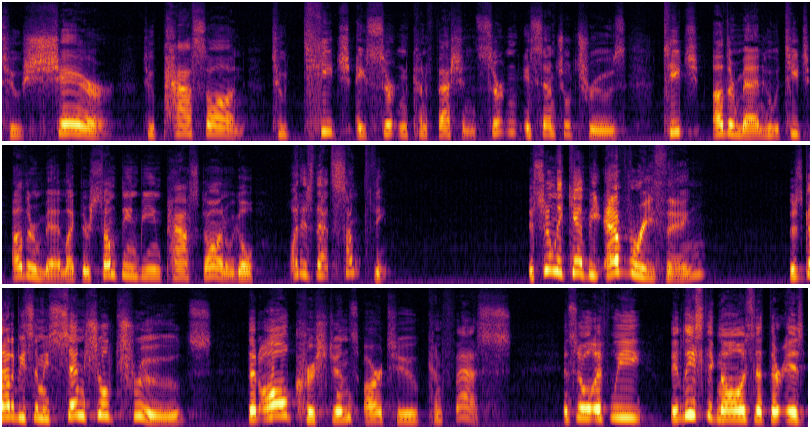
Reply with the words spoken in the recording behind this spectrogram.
to share, to pass on, to teach a certain confession, certain essential truths, teach other men who would teach other men. Like there's something being passed on. And we go, what is that something? It certainly can't be everything. There's got to be some essential truths that all Christians are to confess. And so, if we at least acknowledge that there is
